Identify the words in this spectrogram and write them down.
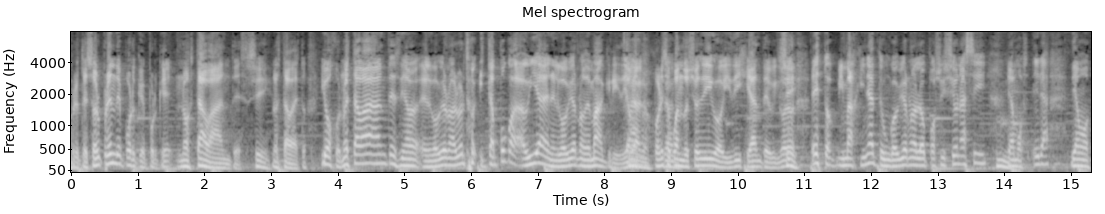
pero te sorprende ¿por qué? porque no estaba antes. Sí. No estaba esto. Y ojo, no estaba antes el gobierno de Alberto y tampoco había en el gobierno de Macri, digamos. Claro, Por eso claro. cuando yo digo y dije antes, Sí. esto, imagínate un gobierno de la oposición así, Mm. digamos, era, digamos,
